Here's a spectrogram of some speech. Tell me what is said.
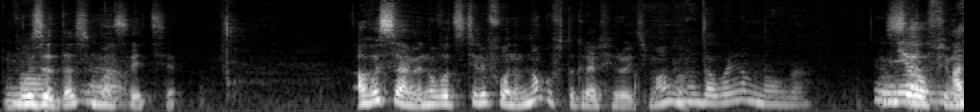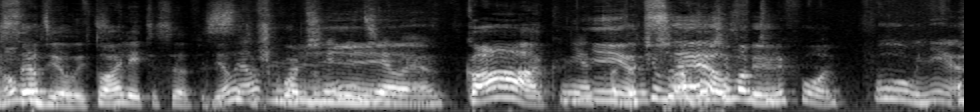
Но- Возят, да, с ума да. сойти? А вы сами, ну вот с телефона много фотографируете? Мало? Ну, довольно много. Нет. Селфи А много селфи делаете? В туалете селфи делаете в Селфи школьном? вообще не делаю. Как? Нет, а зачем, это а зачем вам селфи. телефон? Фу, нет.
